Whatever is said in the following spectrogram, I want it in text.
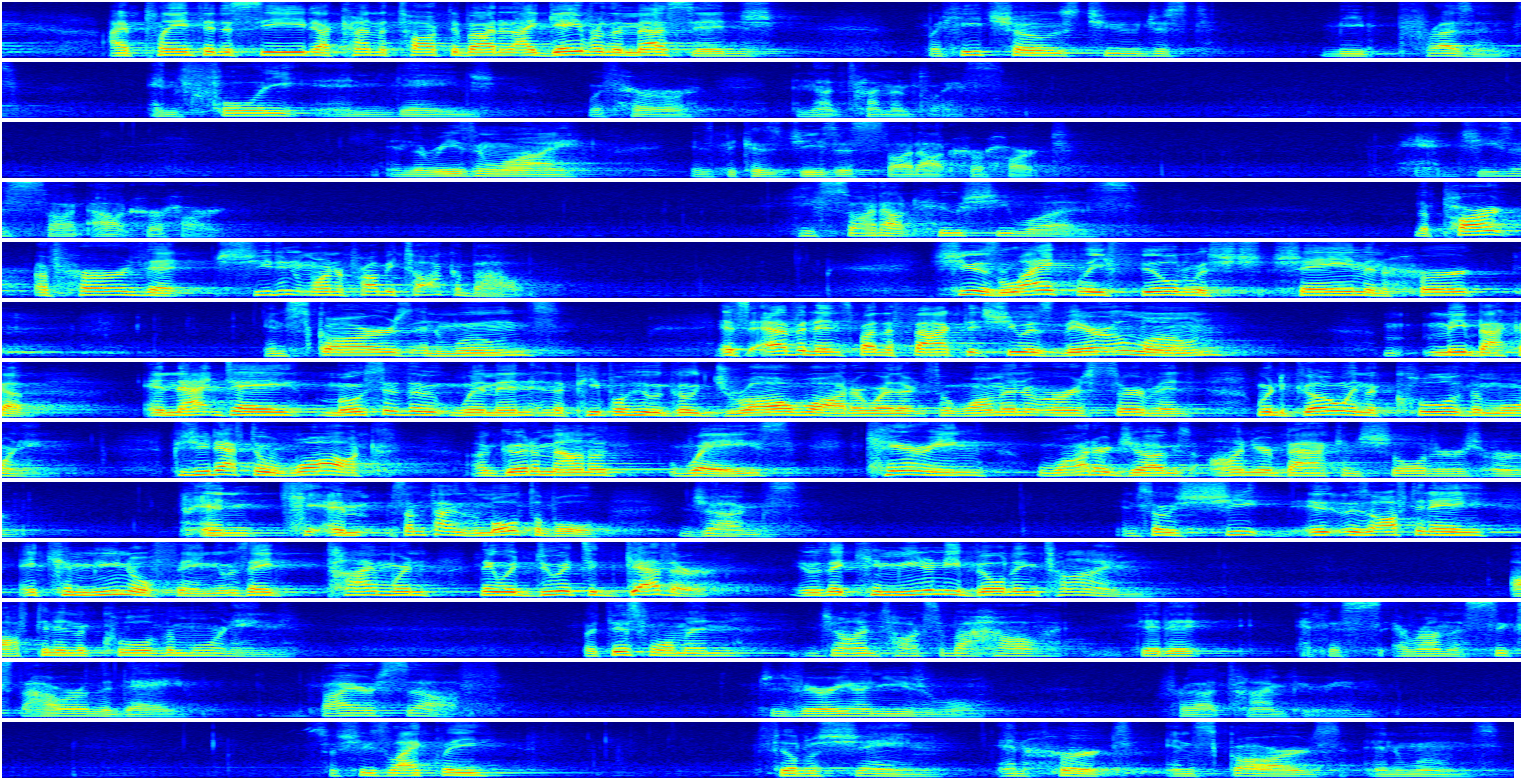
I planted a seed. I kind of talked about it. I gave her the message. But he chose to just be present and fully engage with her in that time and place. And the reason why is because Jesus sought out her heart. Man, Jesus sought out her heart. He sought out who she was. The part of her that she didn't want to probably talk about. She was likely filled with shame and hurt and scars and wounds. It's evidenced by the fact that she was there alone. Me back up And that day, most of the women and the people who would go draw water, whether it's a woman or a servant, would go in the cool of the morning. Because you'd have to walk a good amount of ways carrying water jugs on your back and shoulders, or, and, and sometimes multiple jugs. And so she, it was often a, a communal thing. It was a time when they would do it together. It was a community building time, often in the cool of the morning. But this woman, John talks about how did it at this, around the sixth hour of the day by herself which is very unusual for that time period. So she's likely filled with shame and hurt and scars and wounds.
